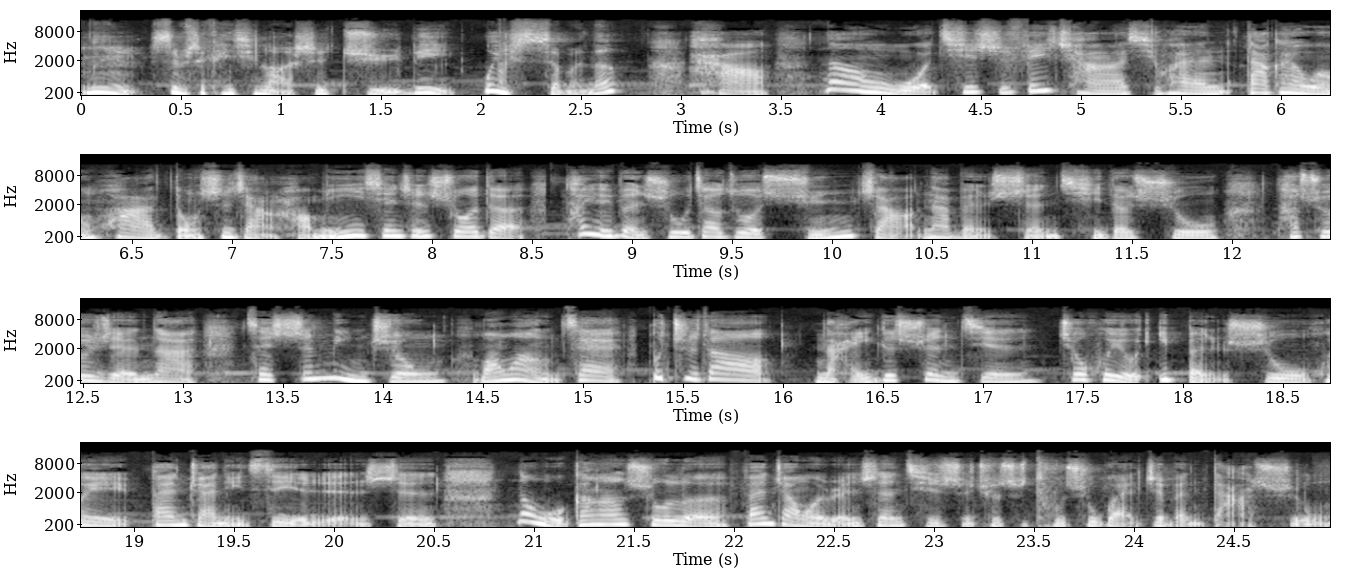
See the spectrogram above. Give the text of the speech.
嗯，是不是可以请老师举例？为什么呢？好，那我其实非常啊喜欢大概文化董事长郝明义先生说的，他有一本书叫做《寻找那本神奇的书》。他说，人呐，在生命中往往在不知道哪一个瞬间，就会有一本书会翻转你自己的人生。那我刚刚说了，翻转我人生其实就是图书馆这。本大书。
